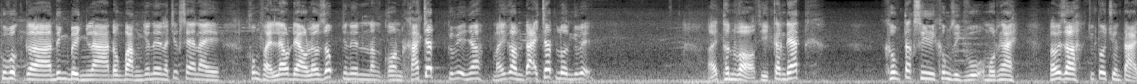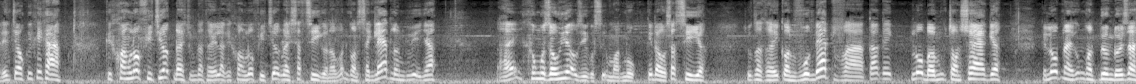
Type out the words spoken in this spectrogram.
Khu vực uh, Ninh Bình là đồng bằng cho nên là chiếc xe này không phải leo đèo leo dốc cho nên là còn khá chất quý vị nhá. Máy gầm đại chất luôn quý vị. Đấy, thân vỏ thì căng đét Không taxi, không dịch vụ một ngày. Và bây giờ chúng tôi truyền tải đến cho quý khách hàng. Cái khoang lốp phía trước Đây chúng ta thấy là cái khoang lốp phía trước đây Sắt xi của nó vẫn còn xanh lét luôn quý vị nhá. Đấy, không có dấu hiệu gì của sự mòn mục Cái đầu sắt xi kia. Chúng ta thấy còn vuông đét và các cái lỗ bấm tròn xe kia. Cái lốp này cũng còn tương đối dày.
